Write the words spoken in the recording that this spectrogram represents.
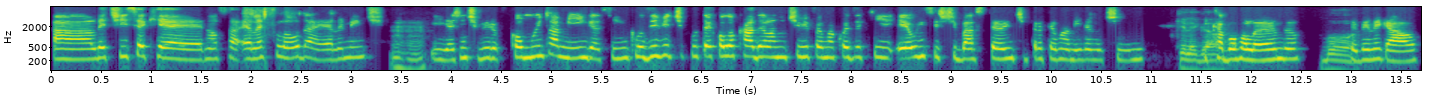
A Letícia, que é nossa, ela é flow da Element, uhum. e a gente virou, ficou muito amiga, assim, inclusive, tipo, ter colocado ela no time foi uma coisa que eu insisti bastante para ter uma amiga no time. Que legal. acabou rolando. Boa. Foi bem legal.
